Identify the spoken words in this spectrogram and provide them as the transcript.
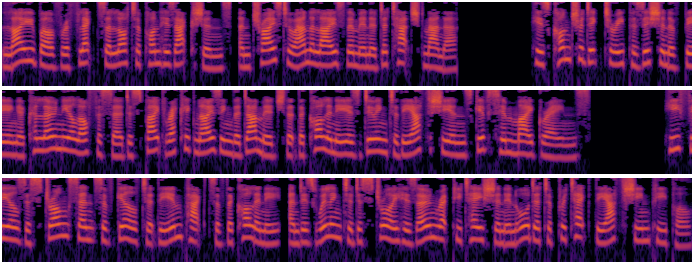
Lyubov reflects a lot upon his actions, and tries to analyze them in a detached manner. His contradictory position of being a colonial officer despite recognizing the damage that the colony is doing to the Athsheans gives him migraines. He feels a strong sense of guilt at the impacts of the colony, and is willing to destroy his own reputation in order to protect the Athshean people.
